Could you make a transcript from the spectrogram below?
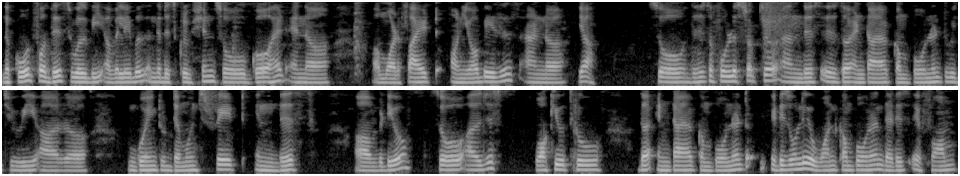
The code for this will be available in the description so go ahead and uh, uh modify it on your basis and uh, yeah. So this is the folder structure and this is the entire component which we are uh, going to demonstrate in this video. So i'll just walk you through the entire component. It is only one component that is a form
